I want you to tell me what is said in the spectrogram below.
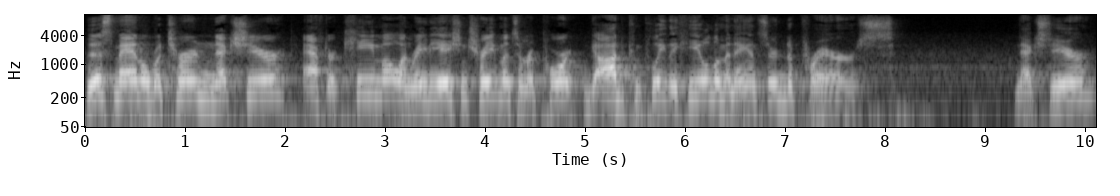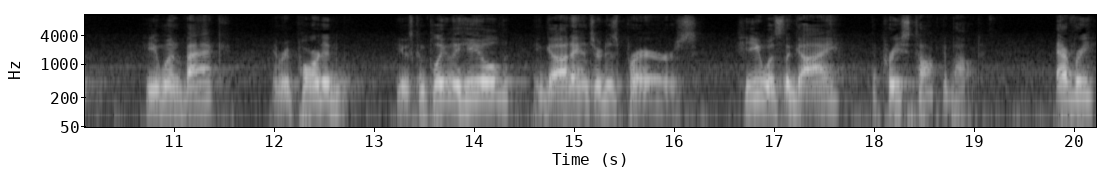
This man will return next year after chemo and radiation treatments and report God completely healed him and answered the prayers. Next year, he went back and reported he was completely healed and God answered his prayers. He was the guy the priest talked about. Every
